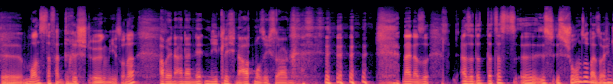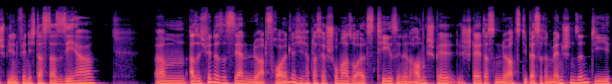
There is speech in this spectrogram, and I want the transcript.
äh, Monster verdrischt irgendwie so, ne? Aber in einer niedlichen Art, muss ich sagen. Nein, also, also das, das, das äh, ist, ist schon so bei solchen Spielen, finde ich, dass da sehr, ähm, also ich finde, es ist sehr nerdfreundlich. Ich habe das ja schon mal so als These in den Raum gestellt, dass Nerds die besseren Menschen sind, die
